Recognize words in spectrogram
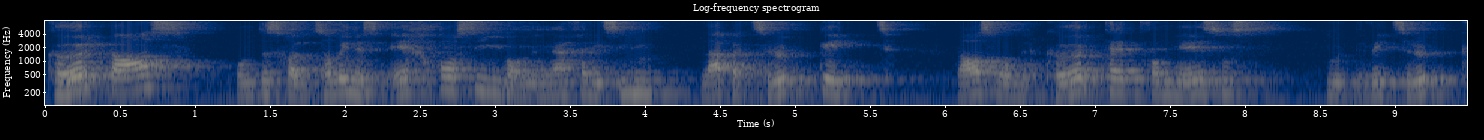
hört das. Und das könnte so wie ein Echo sein, das er nachher in seinem Leben zurückgibt. Das, was er gehört hat von Jesus, wird er wieder zurück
